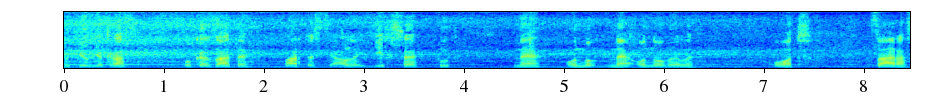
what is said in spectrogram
хотів якраз показати вартості, але їх ще тут не, не оновили. От. Зараз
